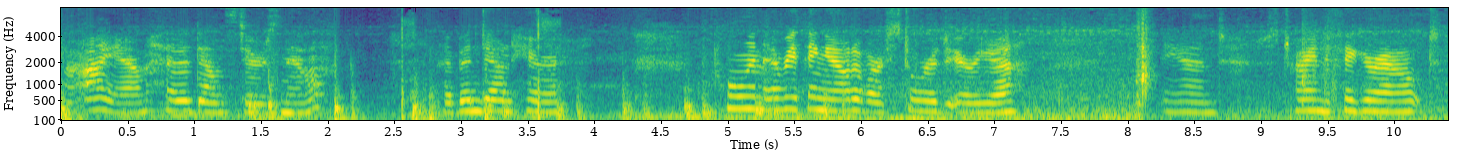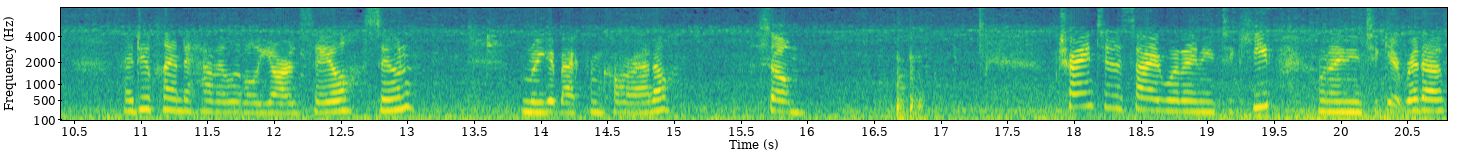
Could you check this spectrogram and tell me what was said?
I am headed downstairs now. I've been down here pulling everything out of our storage area and just trying to figure out, I do plan to have a little yard sale soon when we get back from Colorado. So trying to decide what I need to keep, what I need to get rid of.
